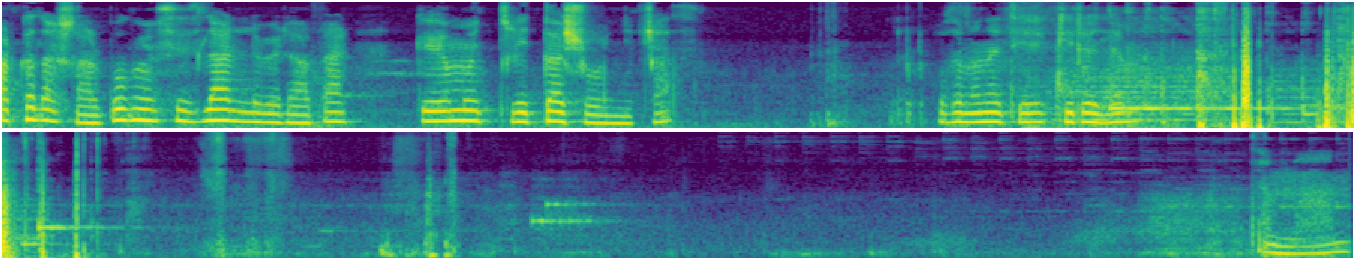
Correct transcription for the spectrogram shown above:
Arkadaşlar bugün sizlerle beraber Geometry Dash oynayacağız. O zaman hadi girelim. Tamam.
